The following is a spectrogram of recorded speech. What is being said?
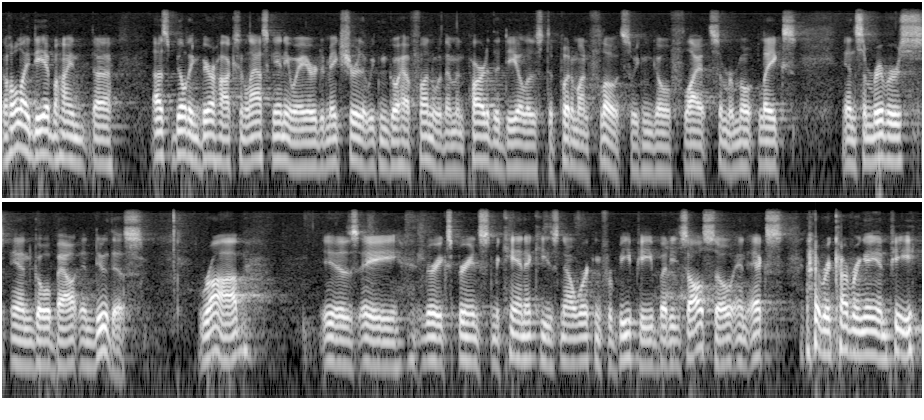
The whole idea behind uh, us building Bearhawks in Alaska anyway are to make sure that we can go have fun with them. And part of the deal is to put them on floats so we can go fly at some remote lakes and some rivers and go about and do this. Rob is a very experienced mechanic. He's now working for BP, but he's also an ex-recovering A&P.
